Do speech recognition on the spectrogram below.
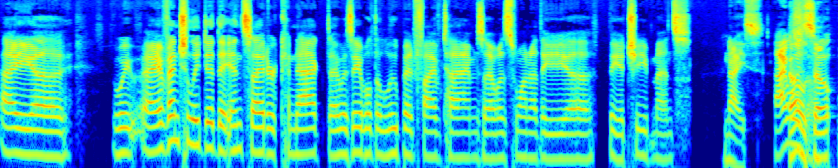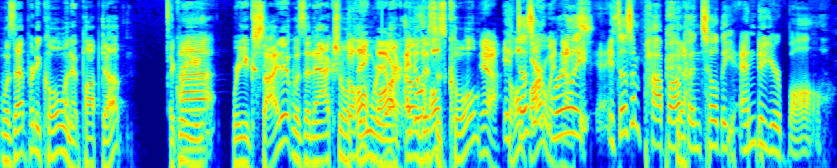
I uh we I eventually did the Insider Connect. I was able to loop it 5 times. That was one of the uh the achievements. Nice. I Oh, was. so was that pretty cool when it popped up? Like, were Uh, you were you excited? Was it an actual The thing whole where you're like, oh, this whole- is cool? yeah, the It whole doesn't bar went really nuts. it doesn't pop up Yeah. until the end of your ball.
